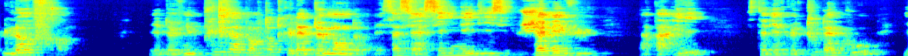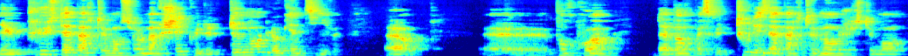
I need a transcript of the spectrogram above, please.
l'offre est devenue plus importante que la demande. Et ça, c'est assez inédit, c'est jamais vu à Paris. C'est-à-dire que tout d'un coup, il y a eu plus d'appartements sur le marché que de demandes locatives. Alors, euh, pourquoi? D'abord parce que tous les appartements, justement,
